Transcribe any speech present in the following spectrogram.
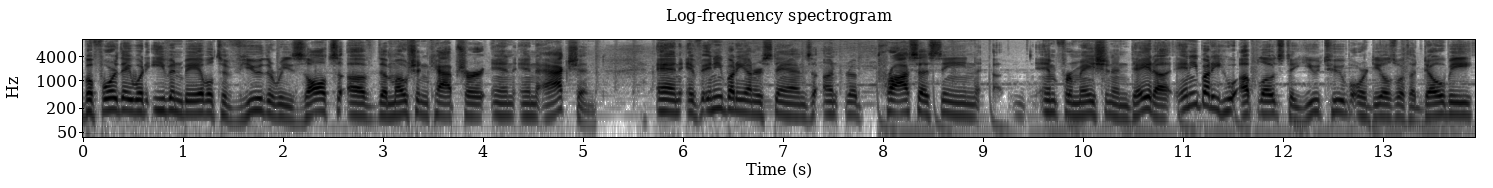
before they would even be able to view the results of the motion capture in in action. And if anybody understands un- uh, processing uh, information and data, anybody who uploads to YouTube or deals with Adobe,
